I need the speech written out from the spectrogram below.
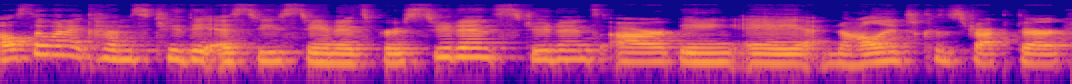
Also, when it comes to the ISTE standards for students, students are being a knowledge constructor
